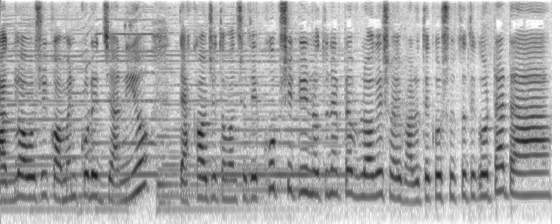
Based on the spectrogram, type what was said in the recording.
লাগল অবশ্যই কমেন্ট করে জানিও। দেখা হচ্ছে তোমার সাথে খুব শীঘ্রই নতুন একটা ব্লগে সবাই ভালো থেকো, সুস্থ থেকো, টাটা!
